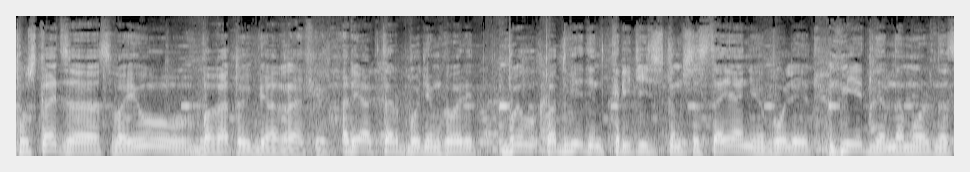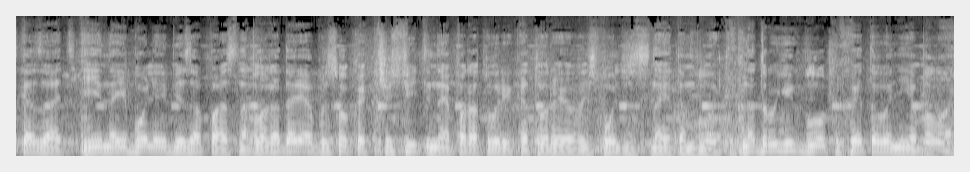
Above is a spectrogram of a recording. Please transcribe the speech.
пускать за свою богатую биографию. Реактор, будем говорить, был подведен к критическому состоянию более медленно, можно сказать, и наиболее безопасно, благодаря высокой чувствительной аппаратуре, которая используется на этом блоке. На других блоках этого не было.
